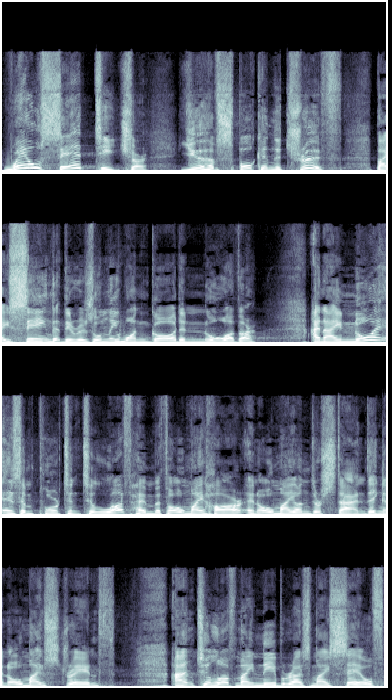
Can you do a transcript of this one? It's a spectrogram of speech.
Well said, teacher. You have spoken the truth by saying that there is only one God and no other. And I know it is important to love him with all my heart and all my understanding and all my strength and to love my neighbor as myself,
